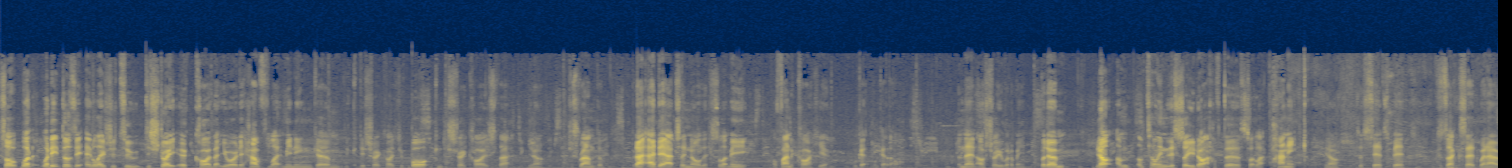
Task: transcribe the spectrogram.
So what what it does, it allows you to destroy a car that you already have, like meaning um, you can destroy cars you bought, you can destroy cars that, you know, just random. But I, I did actually know this, so let me, I'll find a car here. We'll get we'll get that one, and then I'll show you what I mean. But um, you know, I'm, I'm telling you this so you don't have to sort of like panic, you know, to save space. Because like I said, when I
